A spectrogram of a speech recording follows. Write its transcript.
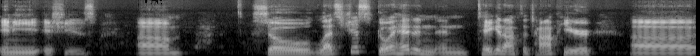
any issues. Um, so let's just go ahead and, and take it off the top here. Uh,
